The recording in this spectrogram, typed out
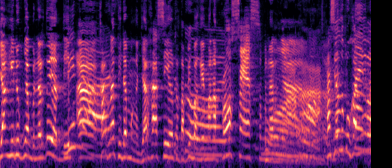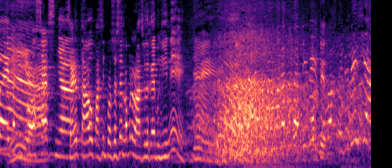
yang hidupnya benar tuh ya tim A Minus. karena tidak mengejar hasil, tetapi Betul. bagaimana proses sebenarnya. Hasil tuh bukan nilai, tapi Iya. prosesnya. Saya tahu pasti prosesnya nggak pernah hasilnya kayak begini. Ke mana-mana tetap di media waktu Indonesia.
